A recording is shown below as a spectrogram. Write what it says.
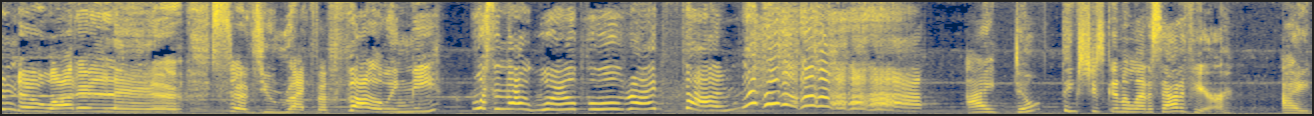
underwater lair. Serves you right for following me. Wasn't that whirlpool ride fun? I don't think she's gonna let us out of here. I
